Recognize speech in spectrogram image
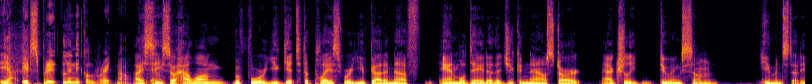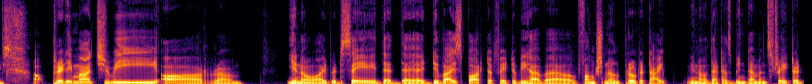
yeah, it's preclinical right now. I see. Yeah. So, how long before you get to the place where you've got enough animal data that you can now start actually doing some human studies? Uh, pretty much, we are. Um, you know, I would say that the device part of it, we have a functional prototype. You know, that has been demonstrated,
